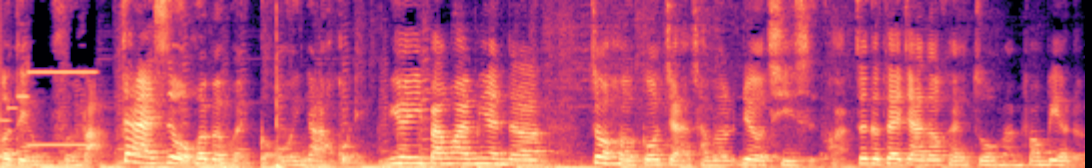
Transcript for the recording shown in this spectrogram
二点五分吧。再来是我会不会回购，我应该会，因为一般外面的综合购价差不多六七十块，这个在家都可以做，蛮方便的。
